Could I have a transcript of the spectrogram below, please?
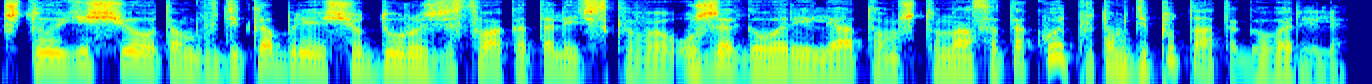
что еще там в декабре, еще до Рождества католического уже говорили о том, что нас атакуют, притом депутаты говорили.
